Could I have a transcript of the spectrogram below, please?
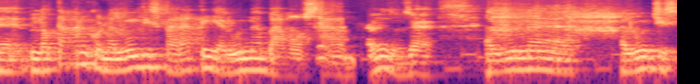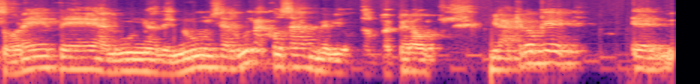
eh, lo tapan con algún disparate y alguna babosada, ¿sabes? O sea, alguna, algún chistorete, alguna denuncia, alguna cosa medio torpe. Pero mira, creo que eh,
